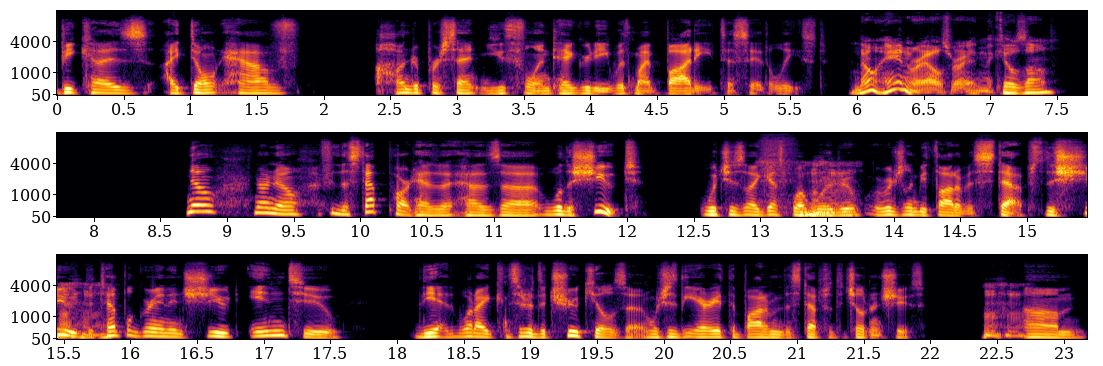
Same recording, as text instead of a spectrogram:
because I don't have 100% youthful integrity with my body to say the least. No handrails, right, in the kill zone. No, no, no. The step part has a, has uh well the chute, which is I guess what would originally be thought of as steps. The chute, the Mhm. Temple Grandin chute into the what I consider the true kill zone, which is the area at the bottom of the steps with the children's shoes. Mhm. Um,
